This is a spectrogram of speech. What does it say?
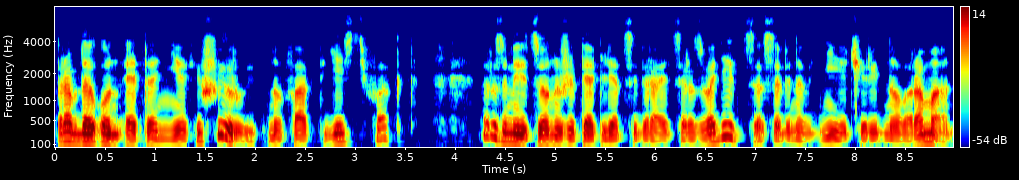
Правда, он это не афиширует, но факт есть факт. Разумеется, он уже пять лет собирается разводиться, особенно в дни очередного романа.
